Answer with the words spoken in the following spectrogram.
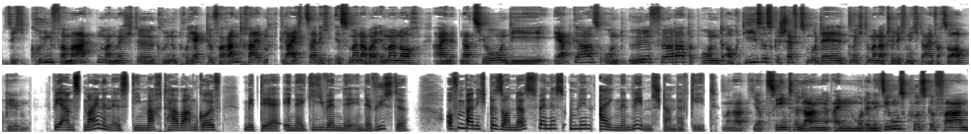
sich grün vermarkten, man möchte grüne Projekte vorantreiben. Gleichzeitig ist man aber immer noch eine Nation, die Erdgas und Öl fördert. Und auch dieses Geschäftsmodell möchte man natürlich nicht einfach so abgeben. Wie ernst meinen es die Machthaber am Golf mit der Energiewende in der Wüste? Offenbar nicht besonders, wenn es um den eigenen Lebensstandard geht. Man hat jahrzehntelang einen Modernisierungskurs gefahren,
